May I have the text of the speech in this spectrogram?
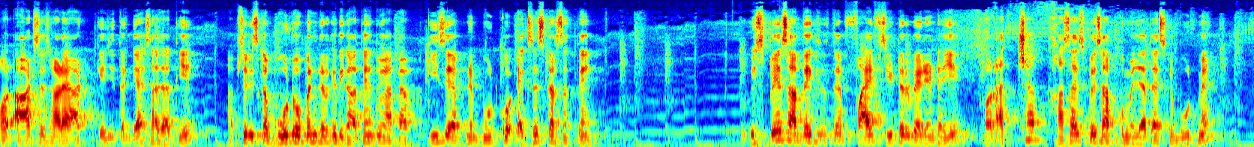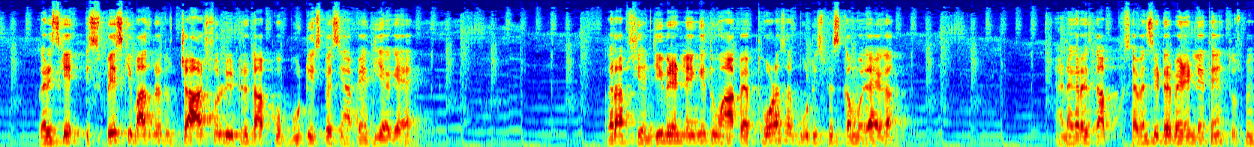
और आठ से साढ़े आठ के तक गैस आ जाती है। अब चलिए इसका बूट ओपन करके दिखाते हैं तो यहाँ पे आप की से अपने बूट को एक्सेस कर सकते हैं। तो स्पेस आप देख सकते हैं फाइव सीटर वेरिएंट है ये, और अच्छा खासा स्पेस आपको मिल जाता है इसके बूट में। अगर इसके स्पेस की बात करें तो 400 लीटर का आपको बूट स्पेस यहाँ पे दिया गया है। अगर आप सी एन जी वेरियंट लेंगे तो वहाँ पे आप थोड़ा सा बूट स्पेस कम हो जाएगा। एंड अगर इसका आप सेवन सीटर वेरियंट लेते हैं तो उसमें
